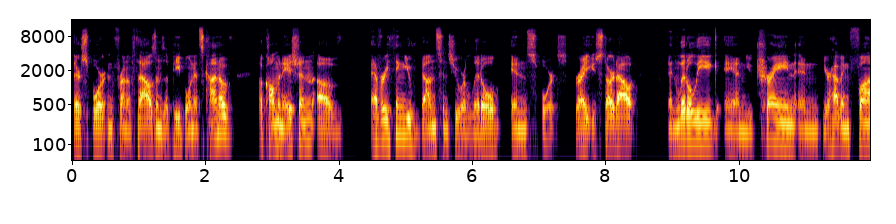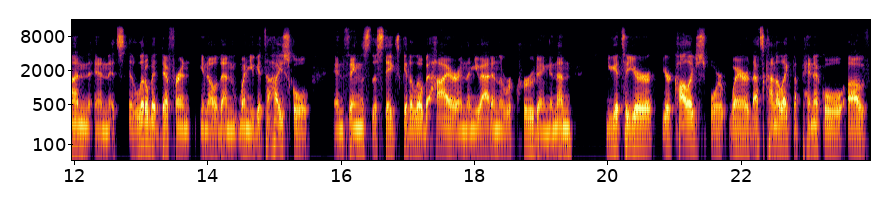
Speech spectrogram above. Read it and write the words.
their sport in front of thousands of people. And it's kind of a culmination of everything you've done since you were little in sports, right? You start out in little league and you train and you're having fun and it's a little bit different, you know, than when you get to high school and things the stakes get a little bit higher and then you add in the recruiting and then you get to your your college sport where that's kind of like the pinnacle of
